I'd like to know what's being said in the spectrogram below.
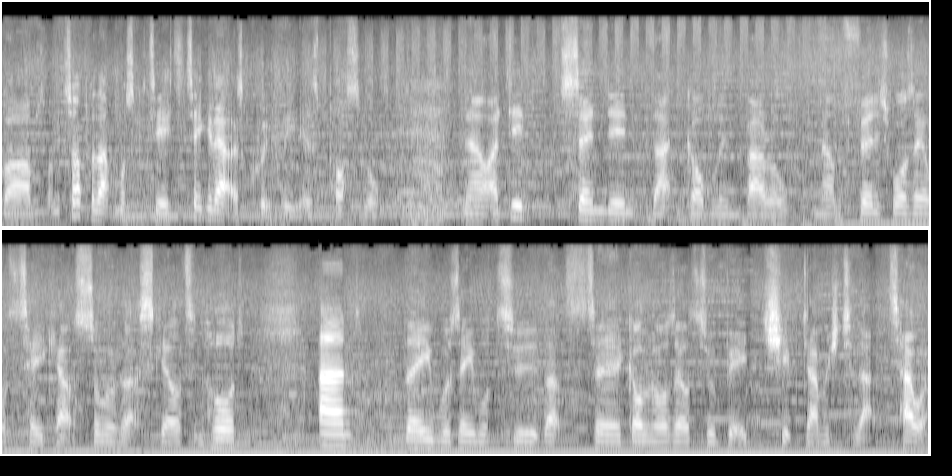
Barbs on top of that Musketeer to take it out as quickly as possible. Now, I did send in that Goblin Barrel. Now, the Furnace was able to take out some of that Skeleton Horde, and they was able to, that uh, Goblin was able to do a bit of chip damage to that tower.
